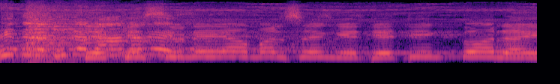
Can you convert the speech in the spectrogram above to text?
ভিতরে ঢুকে যা দেখে না রে। শুনে আমার সঙ্গে ডেটিং করাই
